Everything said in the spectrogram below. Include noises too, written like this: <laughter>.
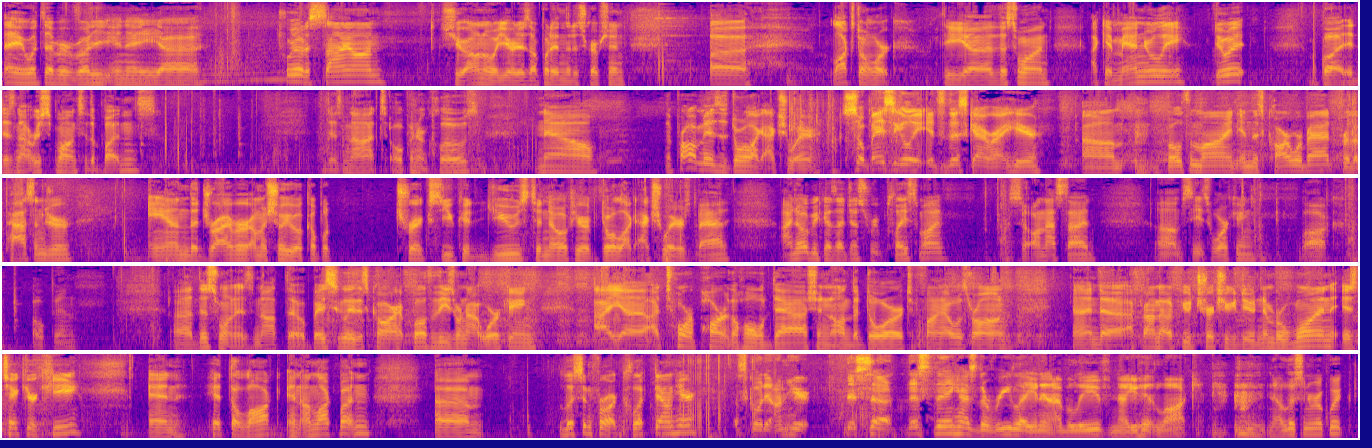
Hey, what's up, everybody? In a uh, Toyota Scion, shoot, I don't know what year it is. I'll put it in the description. Uh, locks don't work. The uh, this one, I can manually do it, but it does not respond to the buttons. It does not open or close. Now, the problem is, is door lock actuator. So basically, it's this guy right here. Um, <clears throat> both of mine in this car were bad for the passenger and the driver. I'm gonna show you a couple tricks you could use to know if your door lock actuator is bad. I know because I just replaced mine. So on that side, um, see it's working. Lock, open. Uh, this one is not though. Basically, this car, both of these were not working. I uh, I tore apart the whole dash and on the door to find out what was wrong, and uh, I found out a few tricks you could do. Number one is take your key and hit the lock and unlock button um, listen for a click down here. Let's go down here. This uh, this thing has the relay in it, I believe. Now you hit lock. <clears throat> now listen real quick.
